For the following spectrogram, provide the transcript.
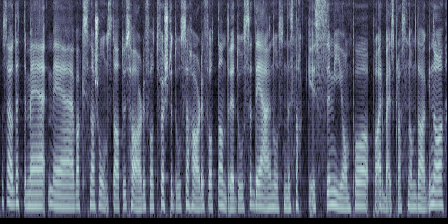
Og så er jo dette med, med, vaksinasjonsstatus. Har du fått første dose, har du fått andre dose? Det er jo noe som det snakkes mye om på, på arbeidsplassen om dagen. Og,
